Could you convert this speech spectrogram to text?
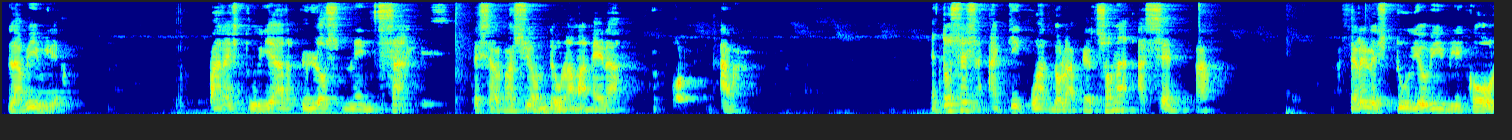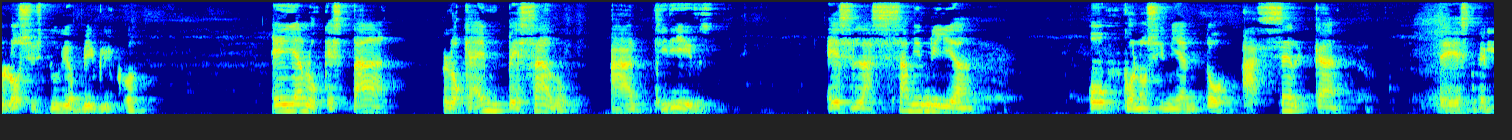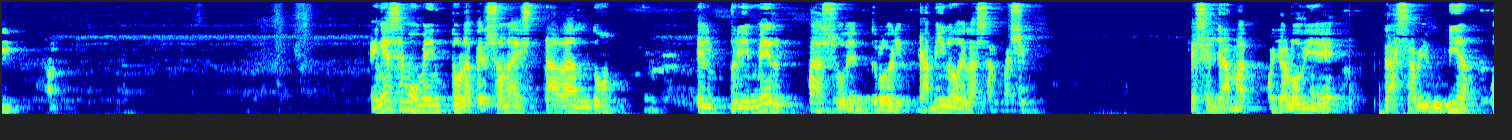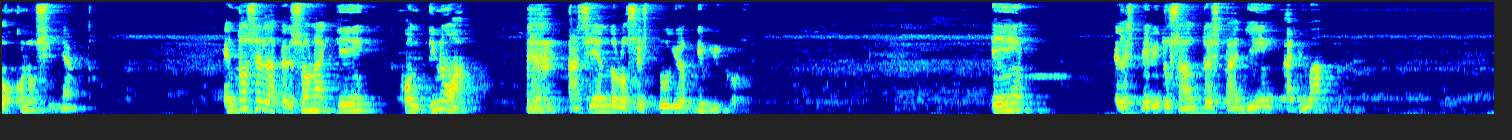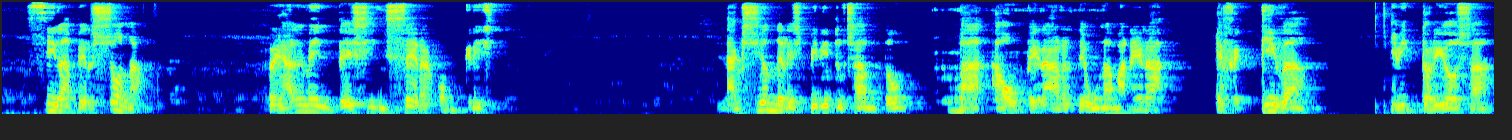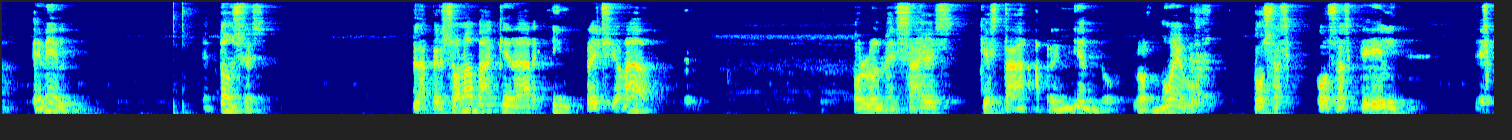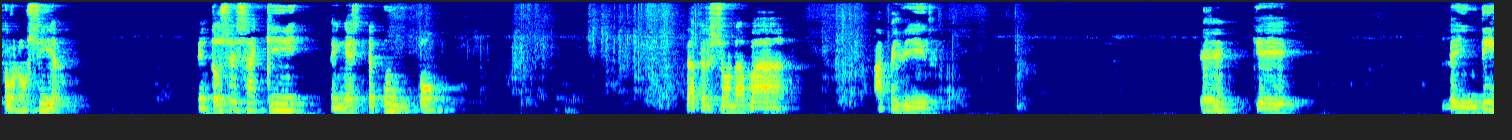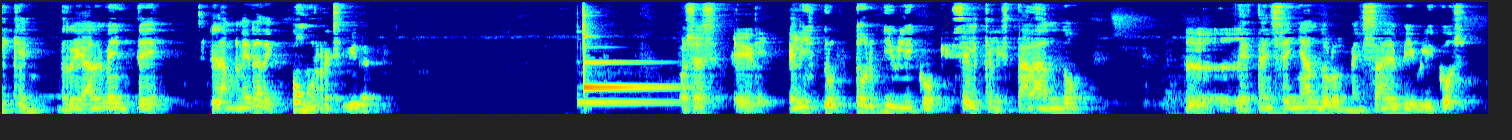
la Biblia, para estudiar los mensajes de salvación de una manera ordenada. Entonces aquí cuando la persona acepta hacer el estudio bíblico o los estudios bíblicos, ella lo que está, lo que ha empezado a adquirir es la sabiduría o conocimiento acerca de este libro. En ese momento la persona está dando el primer paso dentro del camino de la salvación, que se llama, como ya lo dije, la sabiduría o conocimiento. Entonces la persona aquí continúa haciendo los estudios bíblicos y el Espíritu Santo está allí ayudando. Si la persona realmente es sincera con Cristo, la acción del Espíritu Santo va a operar de una manera efectiva y victoriosa en él. Entonces, la persona va a quedar impresionada por los mensajes que está aprendiendo, los nuevos, cosas, cosas que él desconocía. Entonces aquí, en este punto, la persona va a pedir eh, que le indiquen realmente la manera de cómo recibir el Entonces, el instructor bíblico, que es el que le está dando, le está enseñando los mensajes bíblicos,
